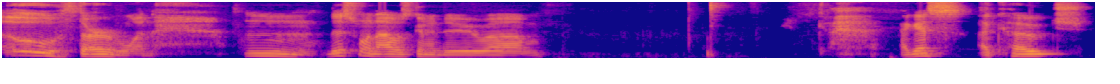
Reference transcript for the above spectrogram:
Oh, third one. Mm, this one I was going to do. Um, I guess a coach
